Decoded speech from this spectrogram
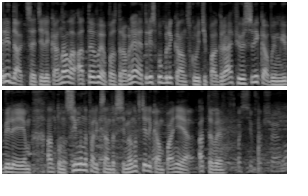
Редакция телеканала АТВ поздравляет республиканскую типографию с вековым юбилеем. Антон Симонов, Александр Семенов, телекомпания АТВ. Спасибо большое.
